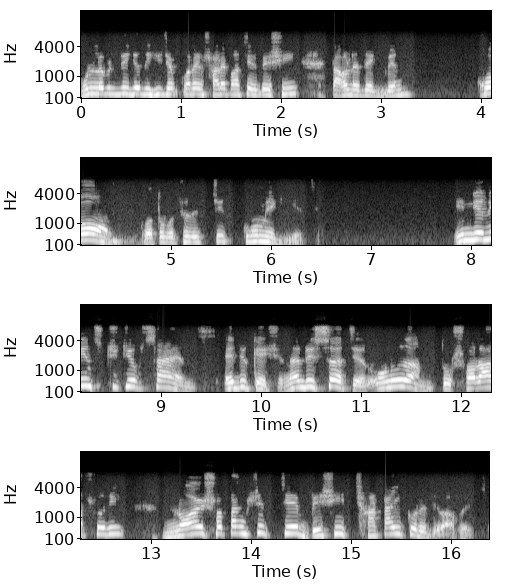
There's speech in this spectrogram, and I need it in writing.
মূল্য বৃদ্ধি যদি হিসাব করেন সাড়ে পাঁচের বেশি, তাহলে দেখবেন কম গত বছরের চেয়ে কমে গিয়েছে। Indian Institute of Science Education and রিসার্চের অনুদান তো সরাসরি নয় শতাংশের চেয়ে বেশি ছাঁটাই করে দেওয়া হয়েছে।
